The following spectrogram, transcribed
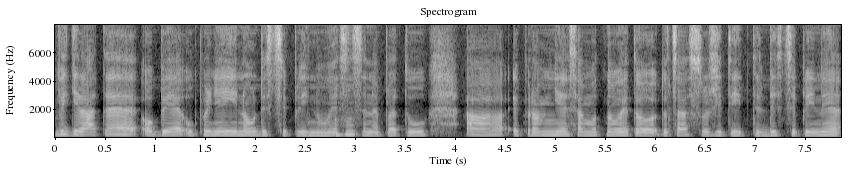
Vy děláte obě úplně jinou disciplínu, jestli mm-hmm. se nepletu. A I pro mě samotnou je to docela složitý ty disciplíny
